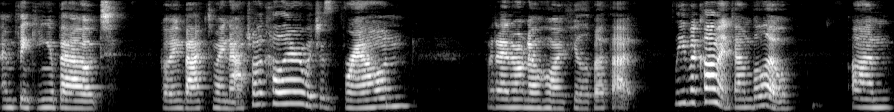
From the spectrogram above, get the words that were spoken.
I'm thinking about going back to my natural color, which is brown, but I don't know how I feel about that. Leave a comment down below on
